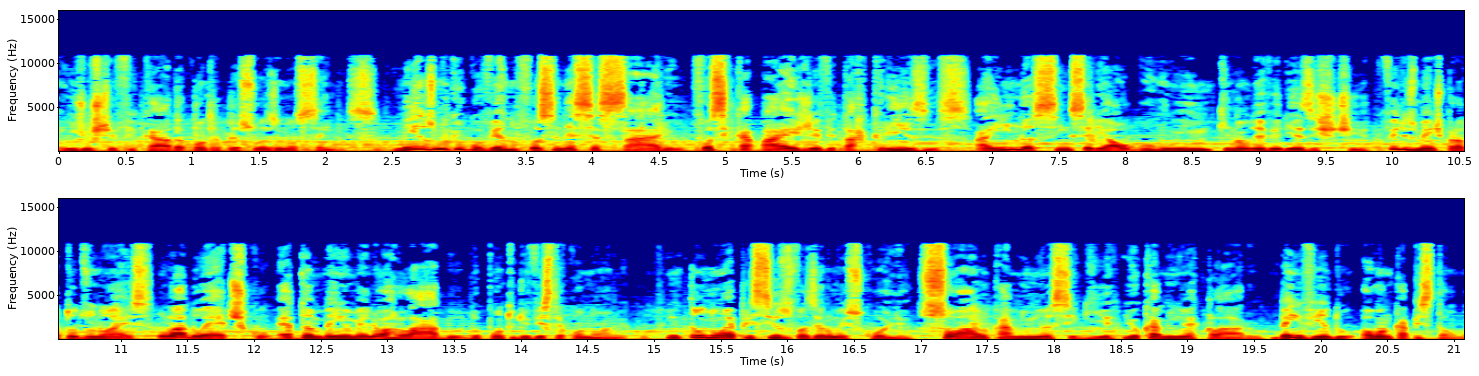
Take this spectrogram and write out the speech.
violência injustificada contra pessoas inocentes. Mesmo que o governo fosse necessário, fosse capaz de evitar crises, ainda assim seria algo ruim que não deveria existir. Felizmente para todos nós, o lado ético é também o melhor lado do ponto de vista econômico. Então não é preciso fazer uma escolha, só há um caminho a seguir e o caminho é claro. Bem-vindo ao Ancapistão.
